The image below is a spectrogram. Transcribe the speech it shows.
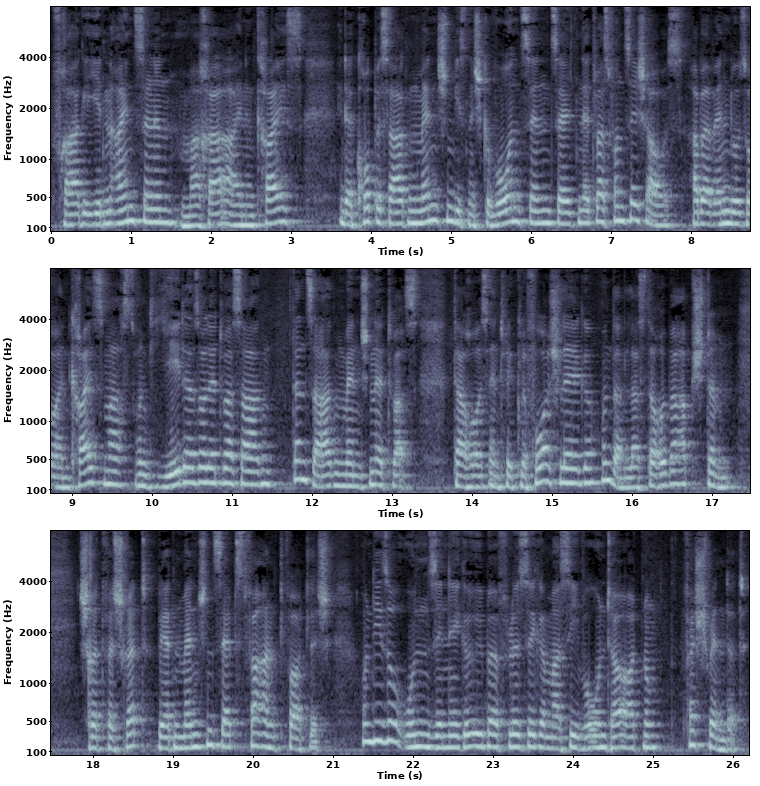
frage jeden Einzelnen, mache einen Kreis, in der Gruppe sagen Menschen, die es nicht gewohnt sind, selten etwas von sich aus. Aber wenn du so einen Kreis machst und jeder soll etwas sagen, dann sagen Menschen etwas. Daraus entwickle Vorschläge und dann lass darüber abstimmen. Schritt für Schritt werden Menschen selbstverantwortlich und diese unsinnige, überflüssige, massive Unterordnung verschwindet.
